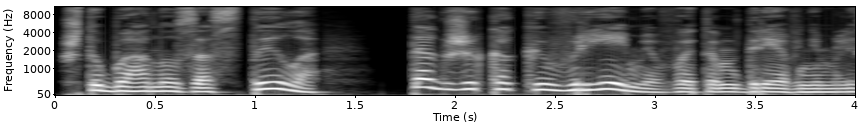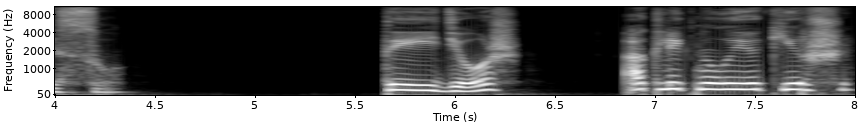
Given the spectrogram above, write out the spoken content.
чтобы оно застыло так же, как и время в этом древнем лесу. «Ты идешь?» — окликнул ее Кирши.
